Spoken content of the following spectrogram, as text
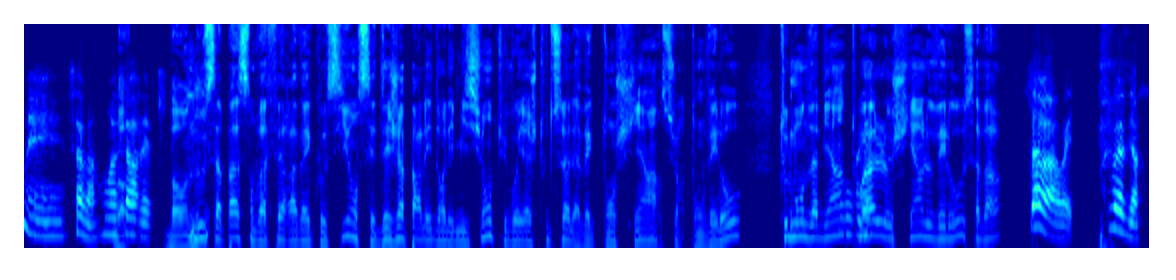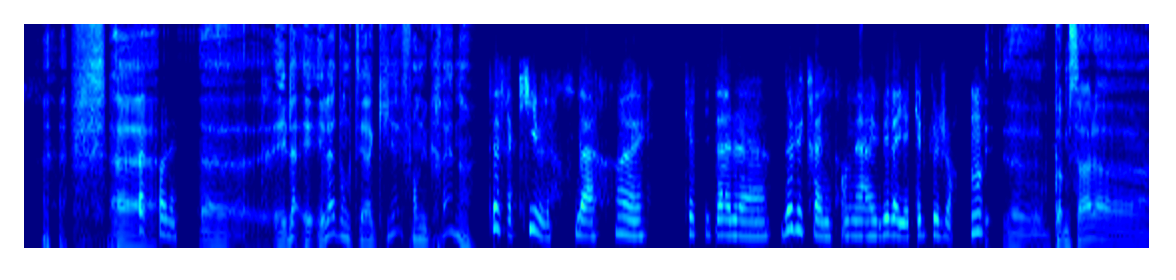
mais ça va, on va Bon. faire avec. Bon, nous, ça passe, on va faire avec aussi. On s'est déjà parlé dans l'émission. Tu voyages toute seule avec ton chien sur ton vélo. Tout le monde va bien Ouais. Toi, le chien, le vélo, ça va? Ça va, ouais, tout va bien, Euh, pas de problème. euh, et, là, et, et là, donc, tu es à Kiev, en Ukraine? C'est ça, Kiev, là, ouais, capitale euh, de l'Ukraine. On est arrivé là il y a quelques jours. Mm. Euh, Comme ça, là,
